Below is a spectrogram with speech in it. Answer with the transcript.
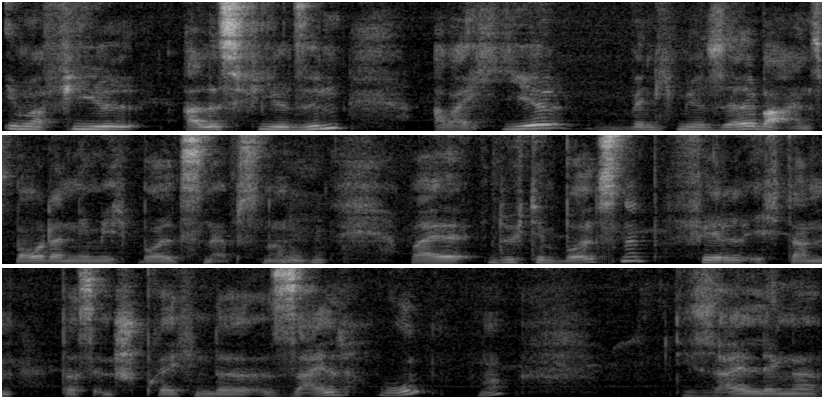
immer viel, alles viel Sinn, aber hier, wenn ich mir selber eins baue, dann nehme ich Boltsnaps. Ne? Mhm. Weil durch den Boltsnap fehle ich dann das entsprechende Seil rum. Ne? Die Seillänge,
